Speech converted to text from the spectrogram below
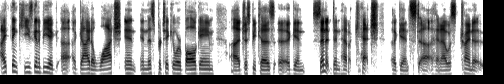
I think he's going to be a, a guy to watch in in this particular ball game, uh, just because uh, again Sinnott didn't have a catch against, uh, and I was trying to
